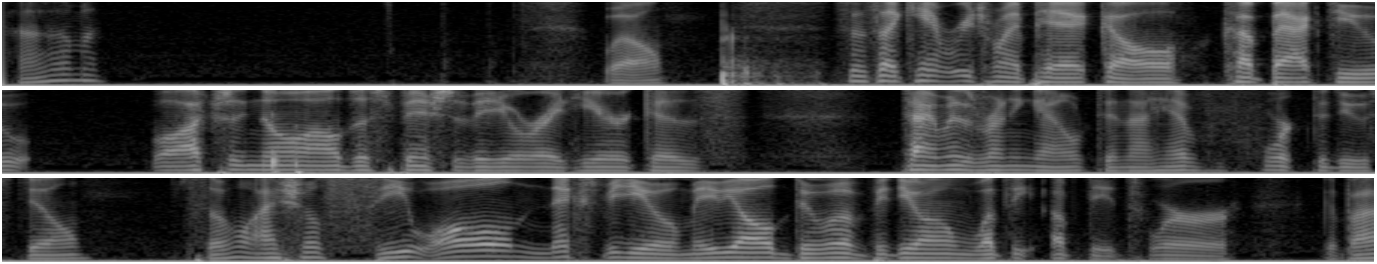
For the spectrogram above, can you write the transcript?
Come on. Well, since I can't reach my pick, I'll cut back to you. Well, actually, no, I'll just finish the video right here because time is running out and I have work to do still. So I shall see you all next video. Maybe I'll do a video on what the updates were. Goodbye.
